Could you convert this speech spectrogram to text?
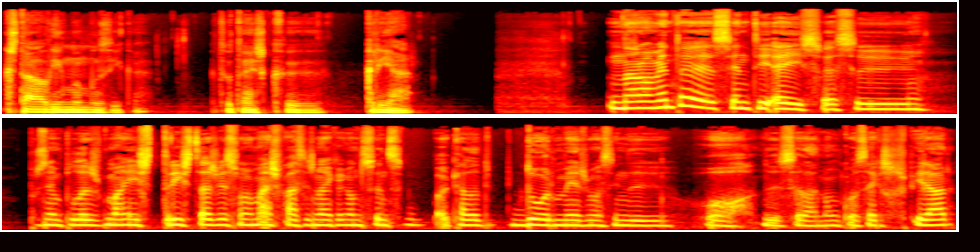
que está ali uma música que tu tens que criar? Normalmente é sentir, é isso, é se, por exemplo, as mais tristes às vezes são as mais fáceis, não é? Que é quando sentes aquela tipo, dor mesmo, assim, de, oh, de sei lá, não consegues respirar.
